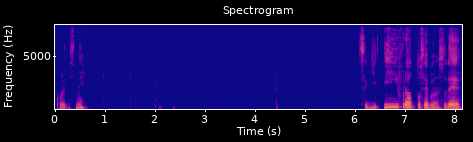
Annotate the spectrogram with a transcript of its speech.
これですね。次、E フラットセブンスで、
